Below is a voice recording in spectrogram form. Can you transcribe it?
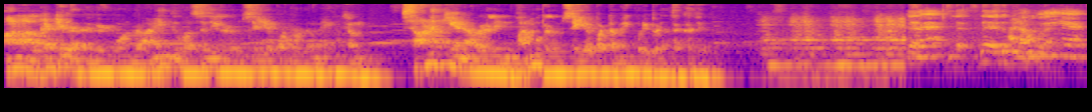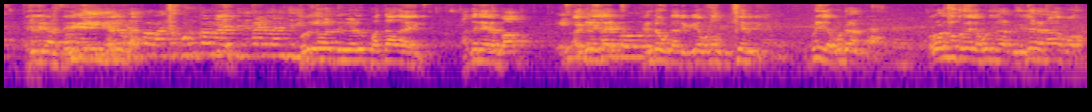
ஆனால் கட்டிடங்கள் போன்ற அனைத்து வசதிகளும் செய்யப்பட்டுள்ளமை மற்றும் சாணக்கியன் அவர்களின் பண்புகளும் செய்யப்பட்டமை குறிப்பிடத்தக்கது பத்தாதாயிரம் அந்த நேரம் பா அதுக்கடையில் ரெண்டு விட்டா இருக்கு. எவ்வளோ விஷயம் இருக்கு? புரியல விட்டுறாங்க ஒழுங்கு முறையில் விடுறாங்க இல்லை நாங்கள் போகிறோம்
